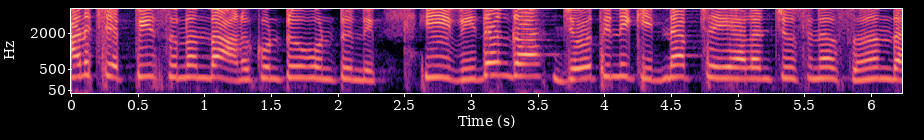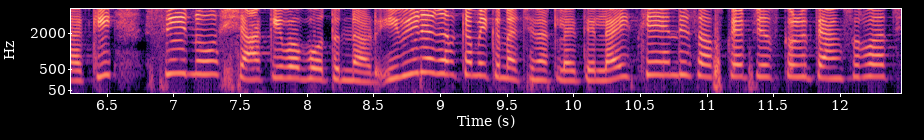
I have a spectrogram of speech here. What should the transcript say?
అని చెప్పి సునంద అనుకుంటూ ఉంటుంది. ఈ విధంగా జ్యోతిని కిడ్నాప్ చేయాలని చూసిన సునందకి సీను షాక్ ఇవ్వబోతున్నాడు. ఈ వీడియో కనుక మీకు నచ్చినట్లయితే లైక్ చేయండి సబ్స్క్రైబ్ చేసుకోండి థ్యాంక్స్ ఫర్ వాచింగ్.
